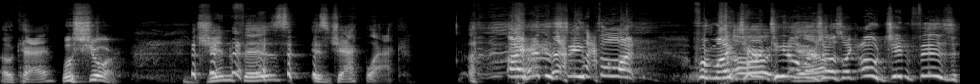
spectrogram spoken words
Okay. Well, sure. Gin Fizz is Jack Black. I had the same thought. For my Oh, Tarantino yeah. version, I was like, "Oh, Gin Fizz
